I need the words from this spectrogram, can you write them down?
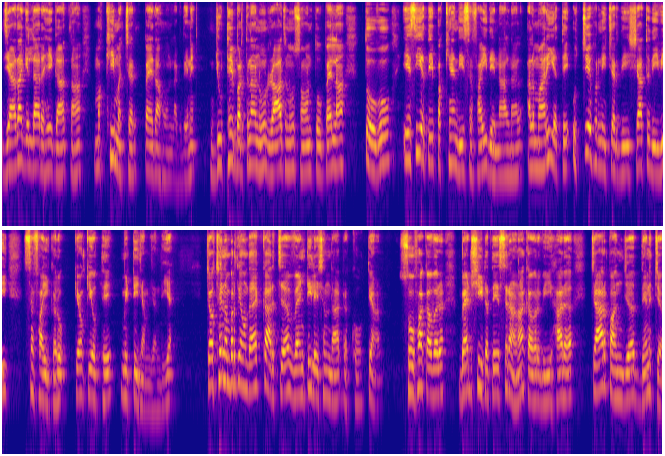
ਜ਼ਿਆਦਾ ਗਿੱਲਾ ਰਹੇਗਾ ਤਾਂ ਮੱਖੀ ਮੱਛਰ ਪੈਦਾ ਹੋਣ ਲੱਗਦੇ ਨੇ। ਜੂਠੇ ਬਰਤਨਾਂ ਨੂੰ ਰਾਤ ਨੂੰ ਸੌਣ ਤੋਂ ਪਹਿਲਾਂ ਧੋਵੋ। ਏਸੀ ਅਤੇ ਪੱਖਿਆਂ ਦੀ ਸਫ਼ਾਈ ਦੇ ਨਾਲ-ਨਾਲ ਅਲਮਾਰੀ ਅਤੇ ਉੱਚੇ ਫਰਨੀਚਰ ਦੀ ਛੱਤ ਦੀ ਵੀ ਸਫ਼ਾਈ ਕਰੋ, ਕਿਉਂਕਿ ਉੱਥੇ ਮਿੱਟੀ ਜੰਮ ਜਾਂਦੀ ਹੈ। ਚੌਥੇ ਨੰਬਰ ਤੇ ਆਉਂਦਾ ਹੈ, ਘਰ 'ਚ ਵੈਂਟੀਲੇਸ਼ਨ ਦਾ ਰੱਖੋ ਧਿਆਨ। ਸੋਫਾ ਕਵਰ, ਬੈੱਡ ਸ਼ੀਟ ਅਤੇ ਸਿਰਹਾਣਾ ਕਵਰ ਵੀ ਹਰ 4-5 ਦਿਨ 'ਚ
